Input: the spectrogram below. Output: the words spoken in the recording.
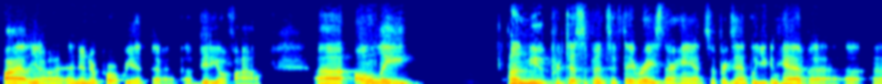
file, you know, an inappropriate uh, video file. Uh, only unmute participants if they raise their hand. So for example, you can have uh, uh,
